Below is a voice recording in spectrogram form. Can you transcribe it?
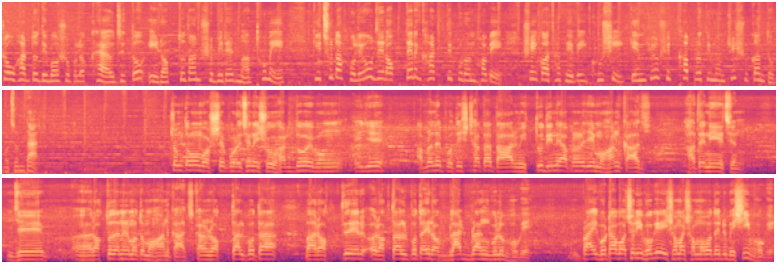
সৌহার্দ্য দিবস উপলক্ষে আয়োজিত এই রক্তদান শিবিরের মাধ্যমে কিছুটা হলেও যে রক্তের ঘাটতি পূরণ হবে, সেই কথা ভেবেই খুশি কেন্দ্রীয় শিক্ষা প্রতিমন্ত্রী সুকান্ত মজুমদার। অষ্টমতম বর্ষে পড়েছেন এই সৌহার্দ্য এবং এই যে আপনাদের প্রতিষ্ঠাতা তার মৃত্যুদিনে আপনারা যে মহান কাজ হাতে নিয়েছেন যে রক্তদানের মতো মহান কাজ। কারণ রক্তাল্পতা বা রক্তের, রক্তাল্পতায় রক, ব্লাড ব্যাঙ্কগুলো ভোগে। প্রায় গোটা বছরই ভোগে, এই সময় সম্ভবত একটু বেশিই ভোগে।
